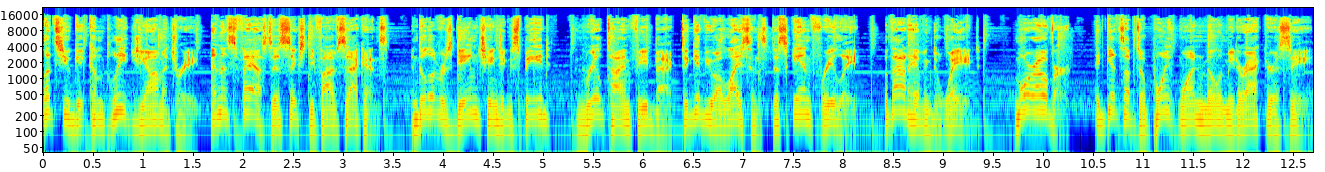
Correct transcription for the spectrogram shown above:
lets you get complete geometry in as fast as 65 seconds and delivers game-changing speed and real-time feedback to give you a license to scan freely without having to wait. Moreover, it gets up to 0.1mm accuracy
